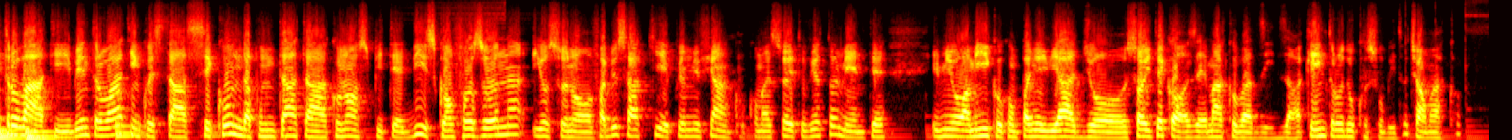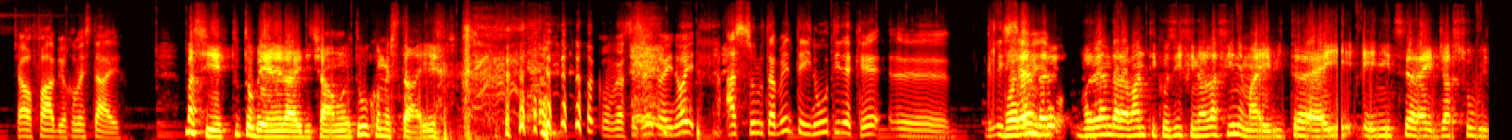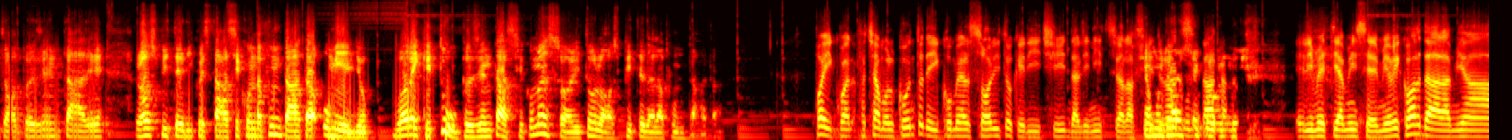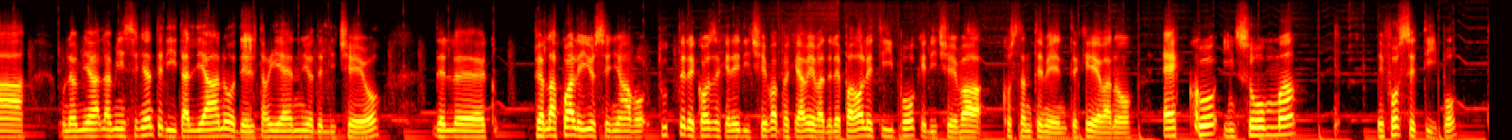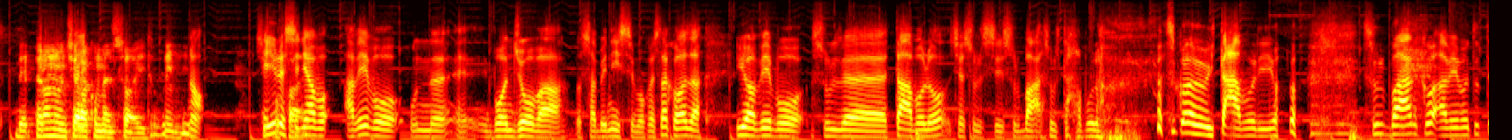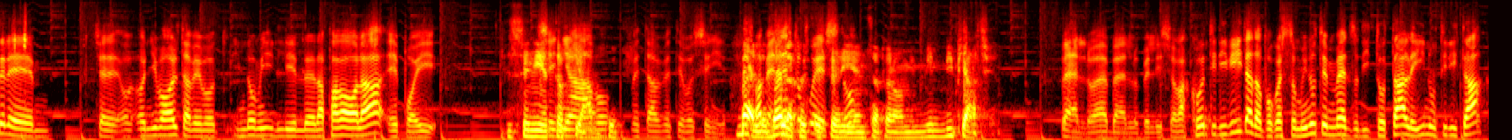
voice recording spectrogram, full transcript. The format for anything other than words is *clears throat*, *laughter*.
Bentrovati, bentrovati in questa seconda puntata con ospite di Scomfort Zone. Io sono Fabio Sacchi e qui al mio fianco, come al solito virtualmente, il mio amico, compagno di viaggio, solite cose, Marco Barzizza, che introduco subito. Ciao Marco. Ciao Fabio, come stai? Ma sì, tutto bene, dai, diciamo. Tu come stai? *laughs* *laughs* Conversazione tra di noi assolutamente inutile che eh, vorrei andare, vorrei andare, avanti così fino alla fine, ma eviterei e inizierei già subito a presentare l'ospite di questa seconda puntata, o meglio, vorrei che tu presentassi come al solito l'ospite della puntata. Poi qua, facciamo il conto dei come al solito che dici dall'inizio alla fine Siamo della puntata secondo. e li mettiamo insieme. Mi ricorda la mia, mia, la mia insegnante di italiano del triennio del liceo, del, per la quale io segnavo tutte le cose che lei diceva perché aveva delle parole tipo che diceva costantemente, che erano ecco, insomma, e forse tipo. Beh, però non c'era e... come al solito, quindi... No. E io le segnavo, avevo un eh, il buon Giova lo sa benissimo questa cosa. Io avevo sul eh, tavolo, cioè sul, sì, sul, ba- sul tavolo, *laughs* a scuola avevo i tavoli io. *laughs* sul banco avevo tutte le, cioè ogni volta avevo il nome, il, la parola e poi il segnetto segnavo, mettevo, mettevo il segnino. Bello, Vabbè, bella questa questo, esperienza però, mi, mi, mi piace. Bello, è eh, bello, bellissimo. Racconti di vita dopo questo minuto e mezzo di totale inutilità.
